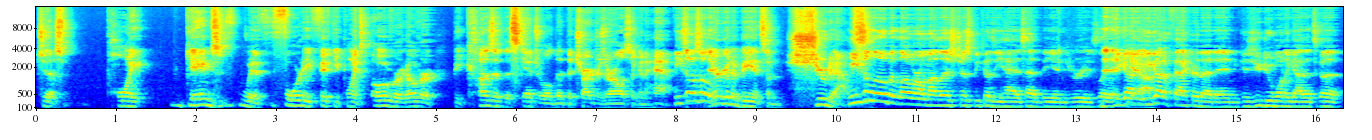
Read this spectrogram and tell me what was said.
just point games with 40, 50 points over and over because of the schedule that the Chargers are also going to have. He's also They're going to be in some shootouts. He's a little bit lower on my list just because he has had the injuries. Like The- you got yeah. you got to factor that in because you do want a guy that's gonna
